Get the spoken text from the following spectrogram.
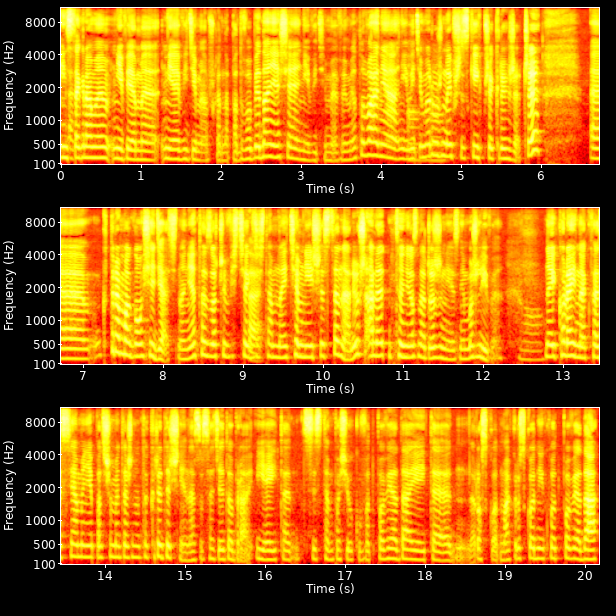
Instagramem nie wiemy, nie widzimy na przykład napadów obiadania się, nie widzimy wymiotowania, nie widzimy mhm. różnych wszystkich przykrych rzeczy e, które mogą się dziać, no nie? To jest oczywiście tak. gdzieś tam najciemniejszy scenariusz, ale to nie oznacza, że nie jest niemożliwy. No. no. i kolejna kwestia, my nie patrzymy też na to krytycznie, na zasadzie, dobra, jej ten system posiłków odpowiada, jej ten rozkład makroskładników odpowiada,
